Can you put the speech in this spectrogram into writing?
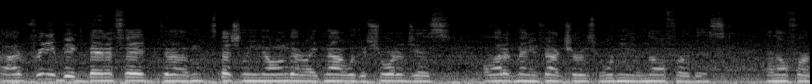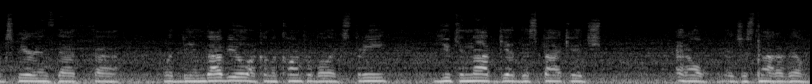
Uh, pretty big benefit, um, especially knowing that right now with the shortages, a lot of manufacturers wouldn't even offer this. Know for experience that uh, with BMW, like on the comparable X3, you cannot get this package at all. It's just not available.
